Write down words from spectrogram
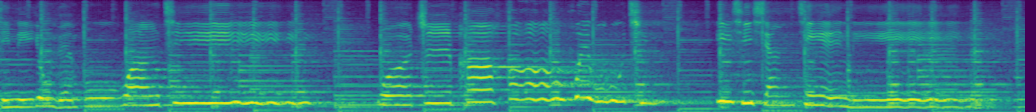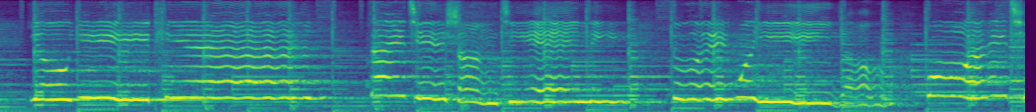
心里永远不忘记。我只怕后会无期，一心想见你。有一天在街上见你，对我阴阳怪气，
